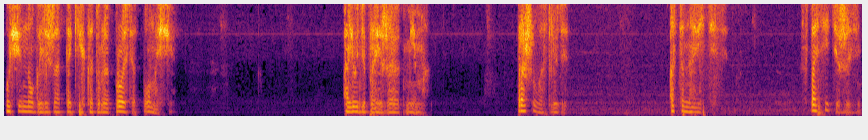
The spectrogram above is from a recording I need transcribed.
очень много лежат таких, которые просят помощи. А люди проезжают мимо. Прошу вас, люди, остановитесь. Спасите жизнь.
